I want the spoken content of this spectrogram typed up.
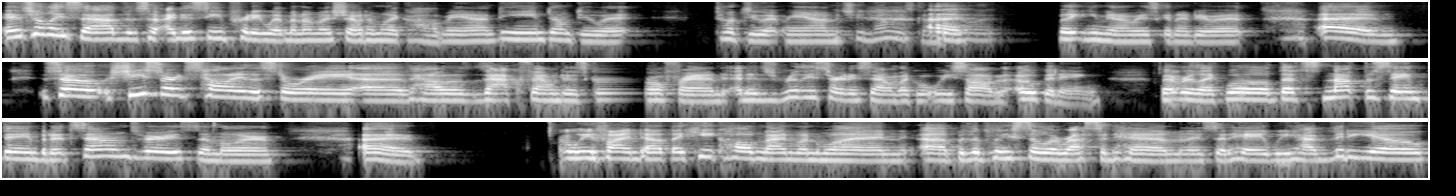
and it's really sad that so I just see pretty women on the show, and I'm like, oh man, Dean, don't do it, don't do it, man. But you know he's gonna Uh, do it. but you know he's gonna do it. Um, so she starts telling the story of how Zach found his girlfriend, and it's really starting to sound like what we saw in the opening. But we're like, well, that's not the same thing, but it sounds very similar. Uh, we find out that he called 911, uh, but the police still arrested him, and they said, "Hey, we have video."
